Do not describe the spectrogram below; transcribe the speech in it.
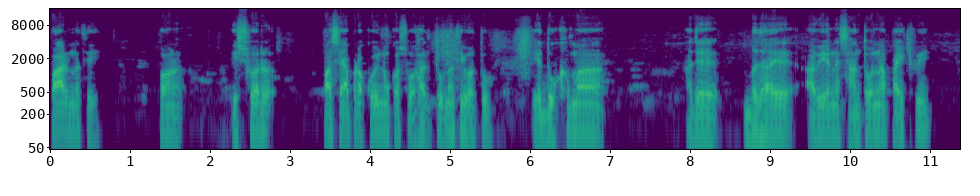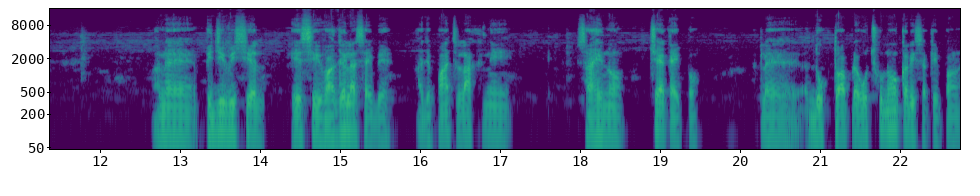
પાર નથી, પણ ઈશ્વર પાસે આપણા કોઈનું કશું હાલતું નથી હોતું. એ દુઃખમાં આજે બધાએ આવી અને સાંત્વના પાઠવી અને પીજીવીસીએલ એસી વાઘેલા સાહેબે આજે પાંચ લાખની સહાયનો ચેક આપ્યો. એટલે દુઃખ તો આપણે ઓછું ન કરી શકીએ પણ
